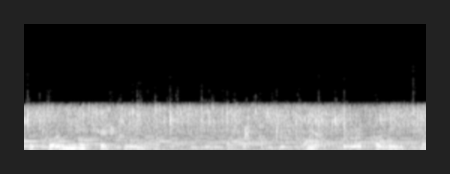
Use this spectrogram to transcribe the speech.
spokojnie czekał na swoją kolejkę.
